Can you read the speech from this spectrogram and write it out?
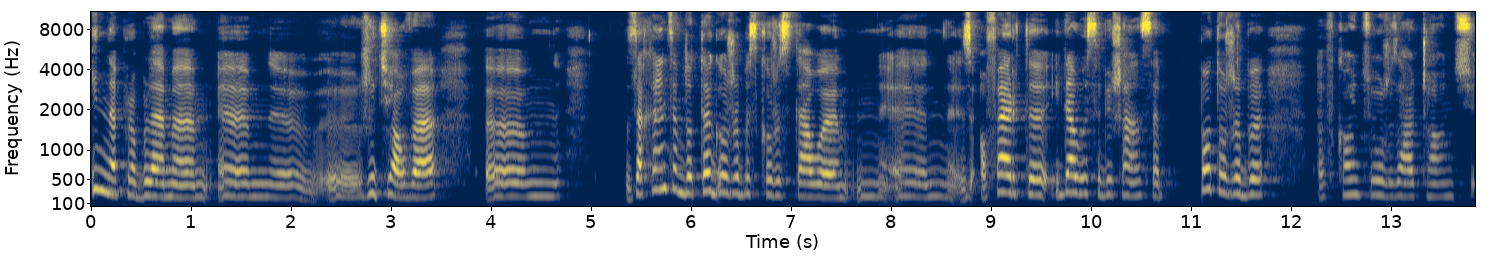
inne problemy em, e, życiowe. Zachęcam do tego, żeby skorzystały mm, z oferty i dały sobie szansę po to, żeby w końcu już zacząć y,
